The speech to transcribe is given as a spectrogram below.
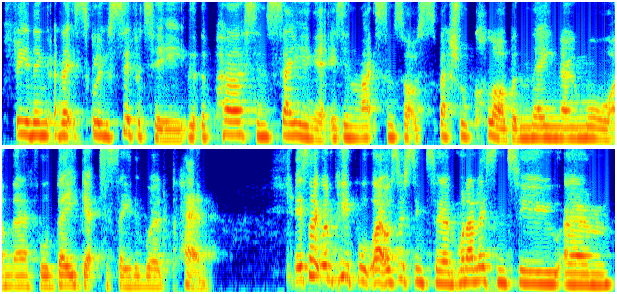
feeling of exclusivity that the person saying it is in like some sort of special club and they know more and therefore they get to say the word pen. It's like when people like I was listening to when I listened to um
